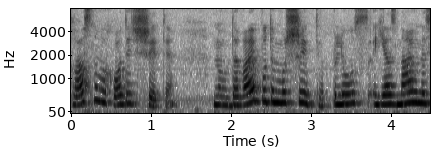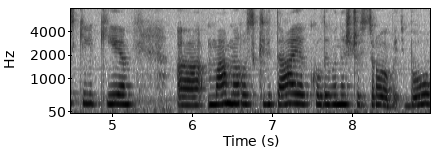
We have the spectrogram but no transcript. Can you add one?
класно виходить шити. Ну, давай будемо шити. Плюс я знаю, наскільки мама розквітає, коли вона щось робить. Бо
